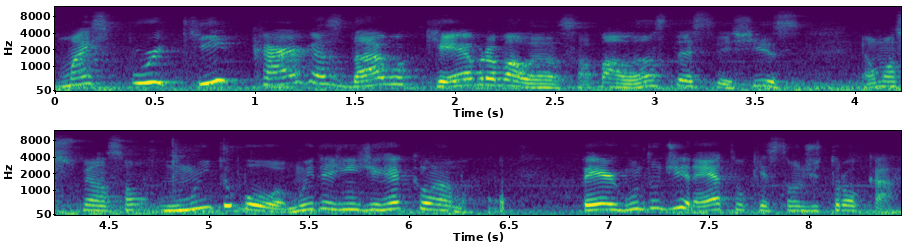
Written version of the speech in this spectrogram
Mas por que cargas d'água quebra a balança? A balança da STX é uma suspensão muito boa, muita gente reclama. Perguntam direto a questão de trocar,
